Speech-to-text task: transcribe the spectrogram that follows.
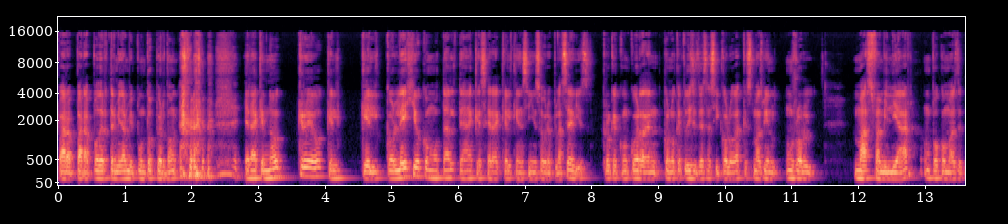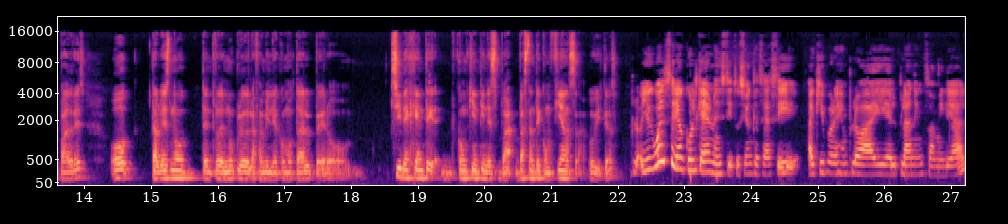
para, para poder terminar mi punto, perdón, era que no creo que el que el colegio como tal tenga que ser aquel que enseñe sobre placeres. Creo que concuerdan con lo que tú dices de esa psicóloga, que es más bien un rol más familiar, un poco más de padres, o tal vez no dentro del núcleo de la familia como tal, pero sí de gente con quien tienes bastante confianza, ubicas. Igual sería cool que haya una institución que sea así. Aquí, por ejemplo, hay el planning familiar,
